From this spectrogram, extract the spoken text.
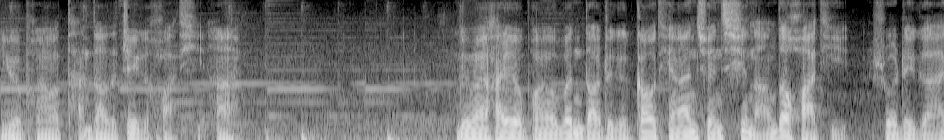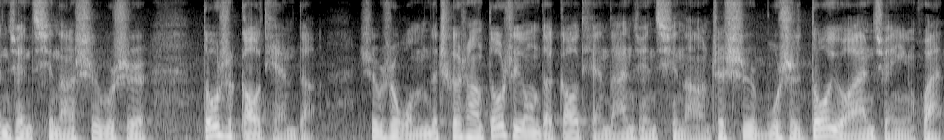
一位朋友谈到的这个话题啊。另外还有朋友问到这个高田安全气囊的话题，说这个安全气囊是不是都是高田的？是不是我们的车上都是用的高田的安全气囊？这是不是都有安全隐患？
